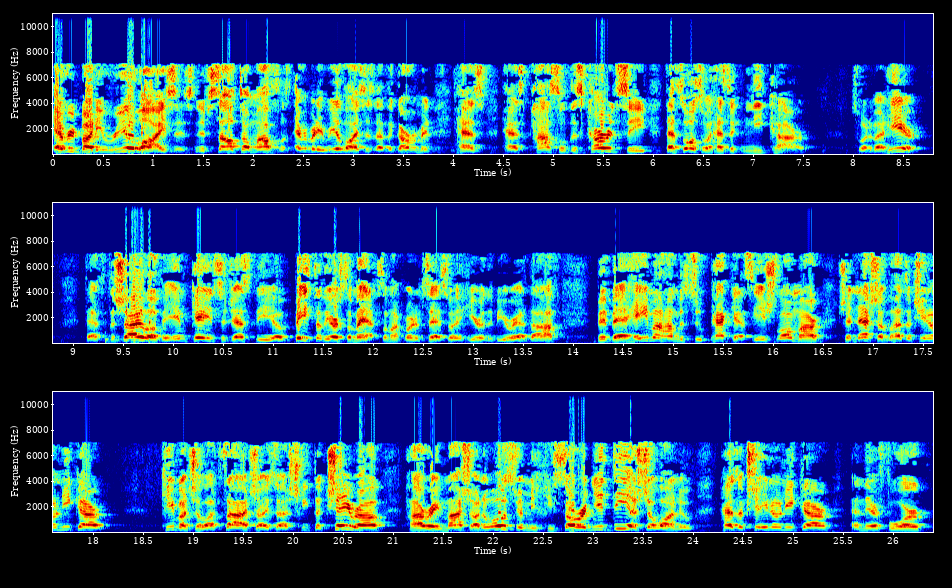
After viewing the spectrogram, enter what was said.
everybody realizes, and if Salto Malchus, everybody realizes that the government has, has passed this currency, that's also Hezek Nikar. So what about here? That's the Shiloh. The Im suggests the, uh, based on the Ohr Sameach, some Achronim says, so here in the Birei Adaf, Bebehema HaMesupekes, Yesh Lomar, Sheneshav Hezek Shino Nikar, Kivan shalatzad shaisa shchita kshera hare masha anu osra michisaran yediya shalanu hezak sheino nikar, and therefore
